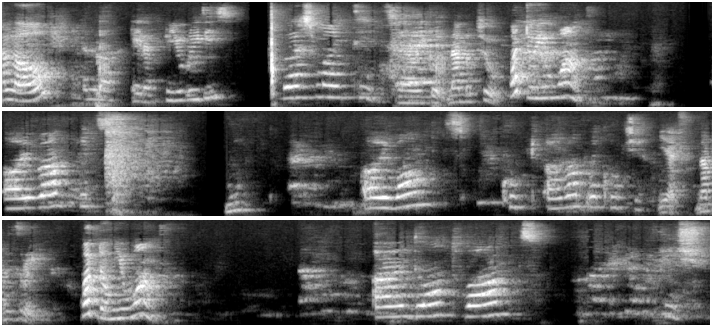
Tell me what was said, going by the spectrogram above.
Hello. Hello. Ada, can you read this? Brush my teeth. Very good. Number two. What do you want? I want pizza. Hmm? I want cook. I want a cookie. Yes. Number three. What don't you want? I don't want fish.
